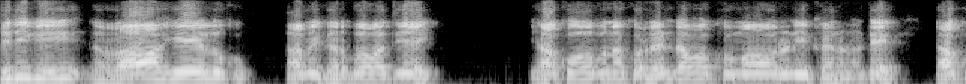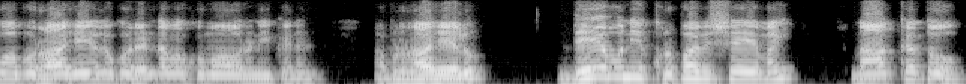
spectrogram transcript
తిరిగి రాహేలుకు ఆమె గర్భవతి అయి యాకోబునకు రెండవ కుమారుని కనను. అంటే యాకోబు రాహేలుకు రెండవ కుమారుని కనను. అప్పుడు రాహేలు దేవుని కృప విషయమై నా అక్కతో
